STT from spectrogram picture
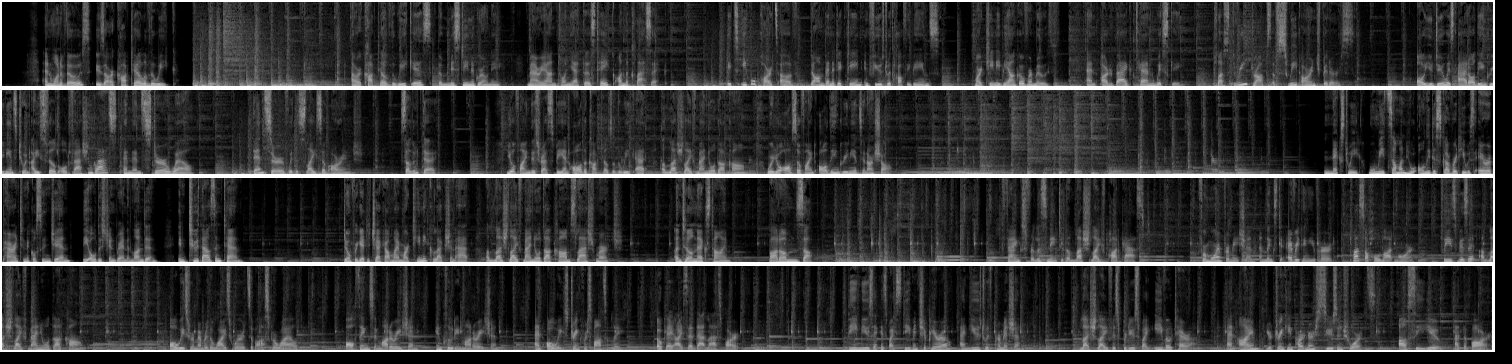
And one of those is our cocktail of the week. Our cocktail of the week is the Misty Negroni, Maria Antonietta's take on the classic. It's equal parts of Dom Benedictine infused with coffee beans, Martini Bianco vermouth, and Ardbeg 10 whiskey plus three drops of sweet orange bitters. All you do is add all the ingredients to an ice filled old fashioned glass and then stir well. Then serve with a slice of orange. Salute! You'll find this recipe and all the cocktails of the week at a where you'll also find all the ingredients in our shop. Next week, we'll meet someone who only discovered he was heir apparent to Nicholson Gin, the oldest gin brand in London, in 2010. Don't forget to check out my martini collection at a lushlifemanual.com slash merch. Until next time, bottoms up. Thanks for listening to the Lush Life podcast. For more information and links to everything you've heard, plus a whole lot more, please visit a. Always remember the wise words of Oscar Wilde all things in moderation, including moderation. And always drink responsibly. Okay, I said that last part. Theme music is by Steven Shapiro and used with permission. Lush Life is produced by Evo Terra and I'm your drinking partner, Susan Schwartz. I'll see you at the bar.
